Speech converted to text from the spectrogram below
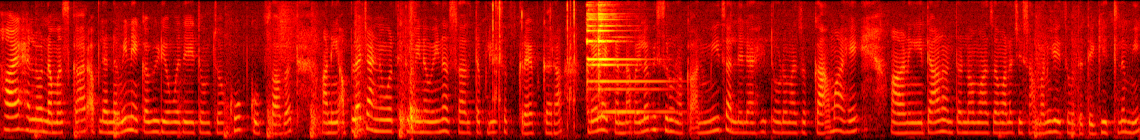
हाय हॅलो नमस्कार. आपल्या नवीन एका व्हिडिओमध्ये तुमचं खूप खूप स्वागत. आणि आपल्या चॅनलवरती तुम्ही नवीन असाल तर प्लीज सबस्क्राईब करा. बेल ऐकन दाबायला विसरू नका. आणि मी चाललेले आहे थोडं माझं काम आहे. आणि त्यानंतरनं माझं मला जे सामान घ्यायचं होतं ते घेतलं मी.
